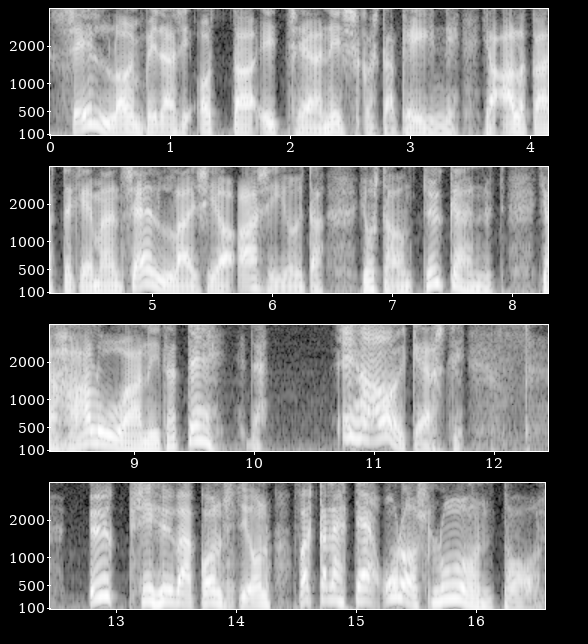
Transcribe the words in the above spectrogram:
Silloin pitäisi ottaa itseään niskasta kiinni ja alkaa tekemään sellaisia asioita, joista on tykännyt ja haluaa niitä tehdä. Ihan oikeasti. Yksi hyvä konsti on vaikka lähteä ulos luontoon.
